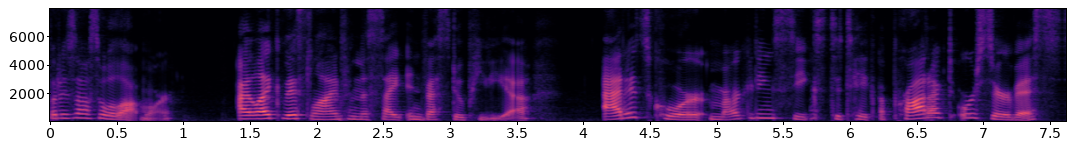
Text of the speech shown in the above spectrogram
but it's also a lot more. I like this line from the site Investopedia. At its core, marketing seeks to take a product or service,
